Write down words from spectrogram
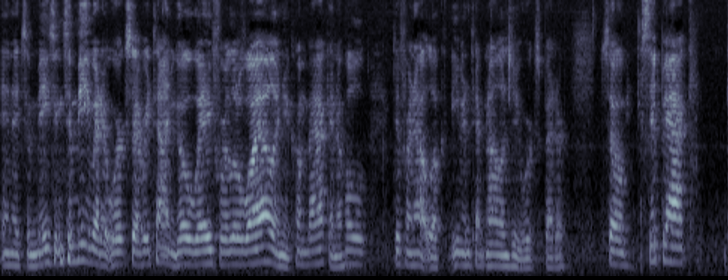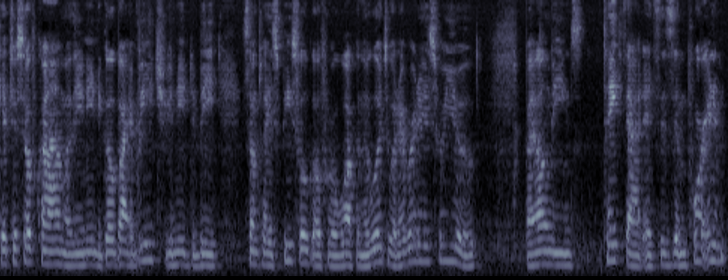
And it's amazing to me, but it works every time. Go away for a little while and you come back and a whole different outlook. Even technology works better. So sit back, get yourself calm, whether you need to go by a beach, you need to be someplace peaceful, go for a walk in the woods, whatever it is for you, by all means, take that. It's as important,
